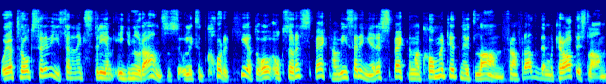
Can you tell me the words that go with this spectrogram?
Och jag tror också det visar en extrem ignorans och, och liksom korkhet och också respekt. Han visar ingen respekt när man kommer till ett nytt land, framförallt ett demokratiskt land.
